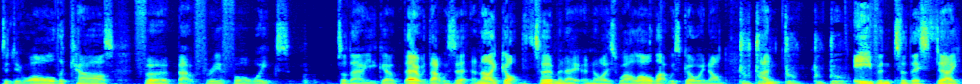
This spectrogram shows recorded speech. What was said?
to do all the cars for about three or four weeks. So there you go. There, that was it. And I got the Terminator noise while all that was going on. And even to this day,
